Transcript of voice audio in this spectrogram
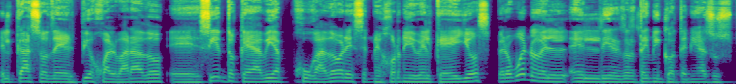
el caso del Piojo Alvarado, eh, siento que había jugadores en mejor nivel que ellos, pero bueno, el, el director técnico tenía sus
